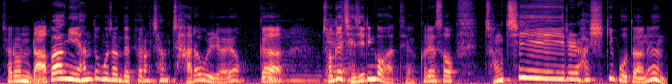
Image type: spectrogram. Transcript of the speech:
저런 라방이 한동훈 전 대표랑 참 잘 어울려요. 그러니까 음, 저게 네. 재질인 것 같아요. 그래서 정치를 하시기보다는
